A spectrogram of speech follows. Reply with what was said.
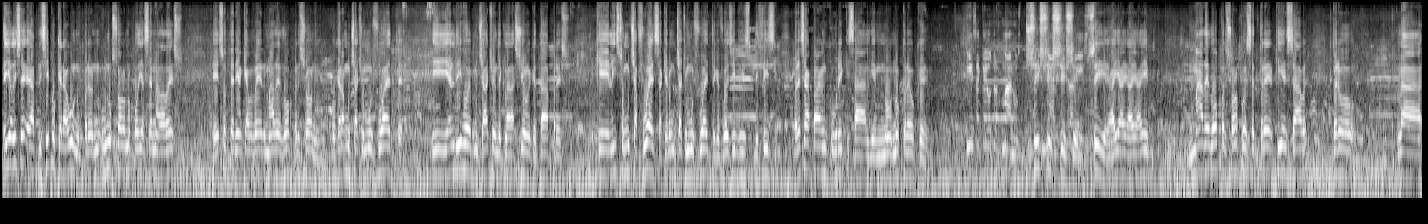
ellos dicen al principio que era uno, pero uno solo no podía hacer nada de eso. Eso tenía que haber más de dos personas, porque era un muchacho muy fuerte. Y él dijo, el muchacho en declaración, el que estaba preso, que él hizo mucha fuerza, que era un muchacho muy fuerte, que fue difícil. Pero eso para encubrir quizá a alguien, no, no creo que... ¿Piensa que hay otras manos? Sí, sí, sí, sí, sí, hay, hay, hay, hay más de dos personas, pueden ser tres, quién sabe, pero la,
